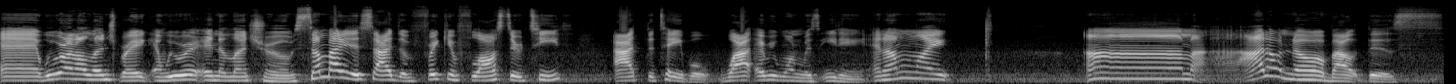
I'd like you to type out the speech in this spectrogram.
and we were on our lunch break and we were in the lunchroom. Somebody decided to freaking floss their teeth at the table while everyone was eating. And I'm like, um, I don't know about this.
